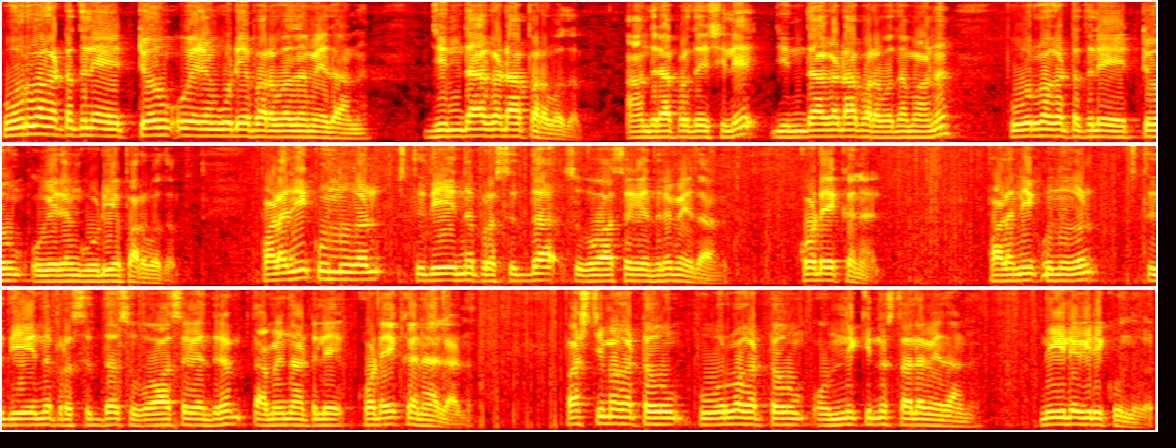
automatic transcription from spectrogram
പൂർവഘട്ടത്തിലെ ഏറ്റവും ഉയരം കൂടിയ പർവതം ഏതാണ്? ജിന്ദാഗഡ പർവതം. ആന്ധ്രാപ്രദേശിലെ ജിന്ദാഗഡ പർവതമാണ് പൂർവഘട്ടത്തിലെ ഏറ്റവും ഉയരം കൂടിയ പർവതം. പളനി കുന്നുകൾ സ്ഥിതി ചെയ്യുന്ന പ്രസിദ്ധ സുഖവാസ കേന്ദ്രം ഏതാണ്? കൊടൈക്കനാൽ. പളനി കുന്നുകൾ സ്ഥിതി ചെയ്യുന്ന പ്രസിദ്ധ സുഖവാസ കേന്ദ്രം തമിഴ്നാട്ടിലെ കൊടൈക്കനാലാണ്. പശ്ചിമഘട്ടവും പൂർവഘട്ടവും ഒന്നിക്കുന്ന സ്ഥലം ഏതാണ്? നീലഗിരി കുന്നുകൾ.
